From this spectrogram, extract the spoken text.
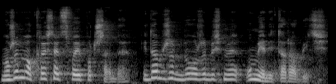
możemy określać swoje potrzeby. I dobrze by było, żebyśmy umieli to robić.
